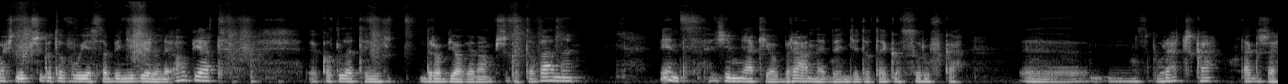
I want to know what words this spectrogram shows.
Właśnie przygotowuję sobie niedzielny obiad. Kotlety już drobiowe mam przygotowane. Więc ziemniaki obrane, będzie do tego surówka yy, z buraczka. Także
